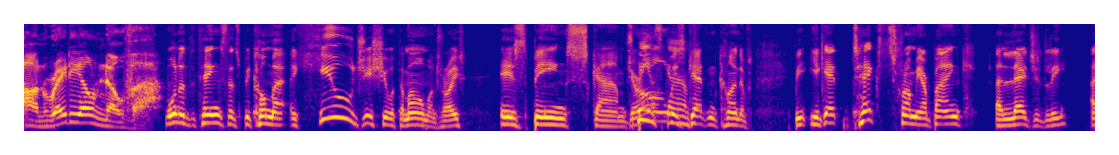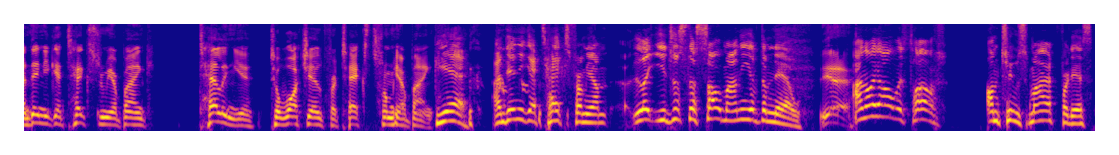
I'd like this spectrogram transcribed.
on Radio Nova. One of the things that's become a, a huge issue at the moment, right, is being scammed. You're being always scammed. getting kind of, you get texts from your bank, allegedly, and then you get texts from your bank telling you to watch out for texts from your bank. Yeah, and then you get texts from your like you just there's so many of them now. Yeah. and I always thought. I'm too smart for this.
